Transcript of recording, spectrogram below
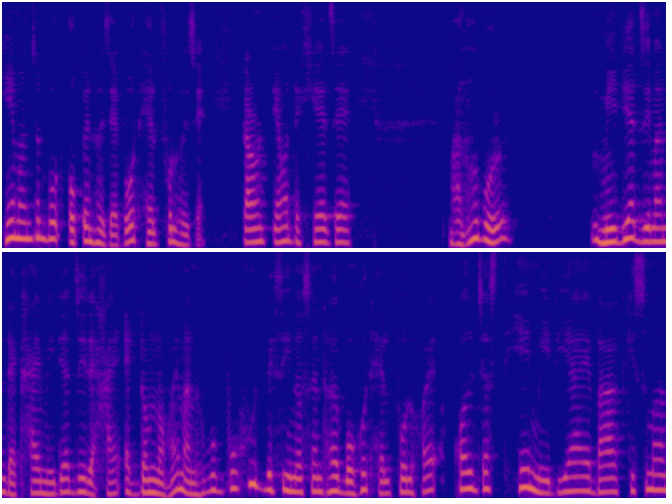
সেই মানুহজন বহুত অ'পেন হৈ যায় বহুত হেল্পফুল হৈ যায়। কাৰণ তেওঁ দেখে যে মানুহবোৰ মিডিয়াত যিমান দেখায় মিডিয়াত যি দেখায় একদম নহয়। মানুহবোৰ বহুত বেছি ইন'চেণ্ট হয় বহুত হেল্পফুল হয়। অকল জাষ্ট সেই মিডিয়াই বা কিছুমান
